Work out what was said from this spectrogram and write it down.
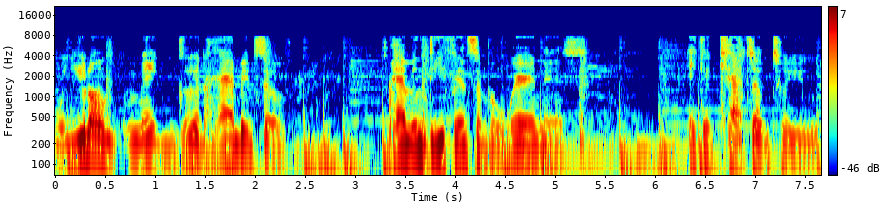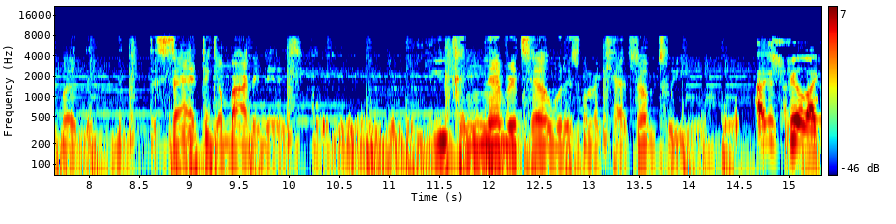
when you don't make good habits of having defensive awareness, it could catch up to you. But the, the, the sad thing about it is, you can never tell when it's going to catch up to you. I just feel like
